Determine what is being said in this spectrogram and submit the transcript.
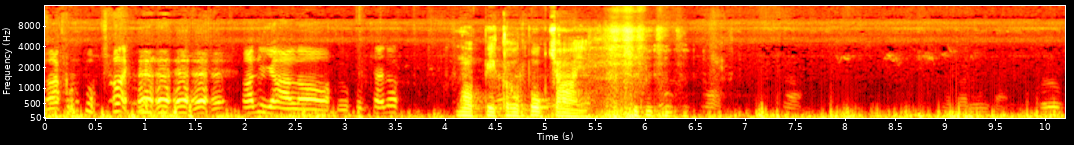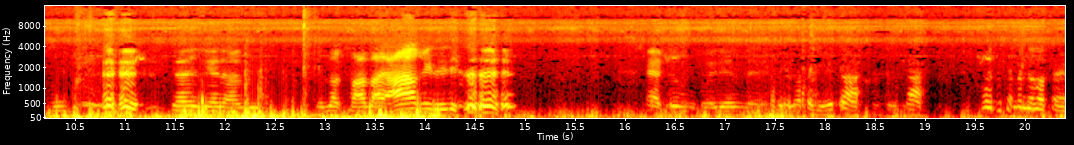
Ah, pupuk coy. Aduh ya Allah, pupuk saya tuh. Ngopi kerupuk coy. Oh, itu kan mendarat teh.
